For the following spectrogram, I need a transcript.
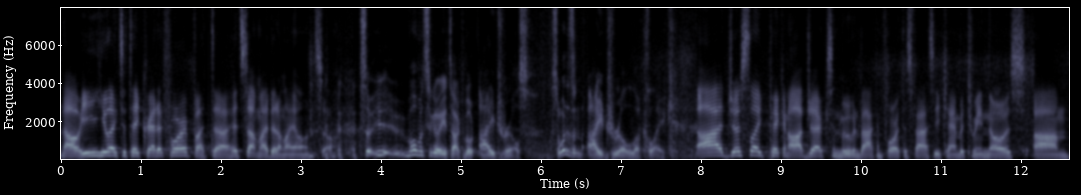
no, he, he likes to take credit for it, but uh, it's something I did on my own. So, So moments ago you talked about eye drills. So what does an eye drill look like? uh, just like picking objects and moving back and forth as fast as you can between those. Um,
